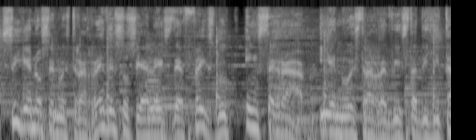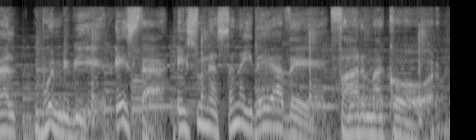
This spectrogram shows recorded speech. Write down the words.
Síguenos en nuestras redes sociales de Facebook, Instagram y en nuestra revista digital Buen Vivir. Esta es una sana idea de Farmacorp.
